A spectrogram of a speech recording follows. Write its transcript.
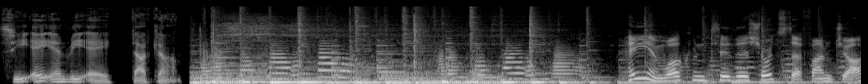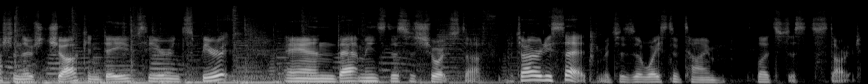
C-A-N-V-A dot com. And welcome to the short stuff. I'm Josh, and there's Chuck, and Dave's here in spirit. And that means this is short stuff, which I already said, which is a waste of time. Let's just start.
